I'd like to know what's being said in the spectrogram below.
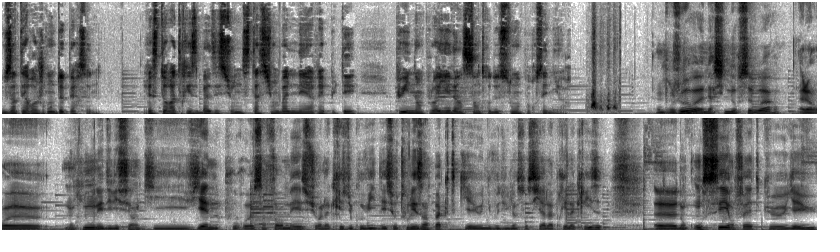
Nous interrogerons deux personnes. Restauratrice basée sur une station balnéaire réputée, puis une employée d'un centre de soins pour seniors. Bon, bonjour, euh, merci de nous recevoir. Alors, euh, nous, on est des lycéens qui viennent pour euh, s'informer sur la crise du Covid et sur tous les impacts qu'il y a eu au niveau du lien social après la crise. Donc, on sait en fait qu'il y a eu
